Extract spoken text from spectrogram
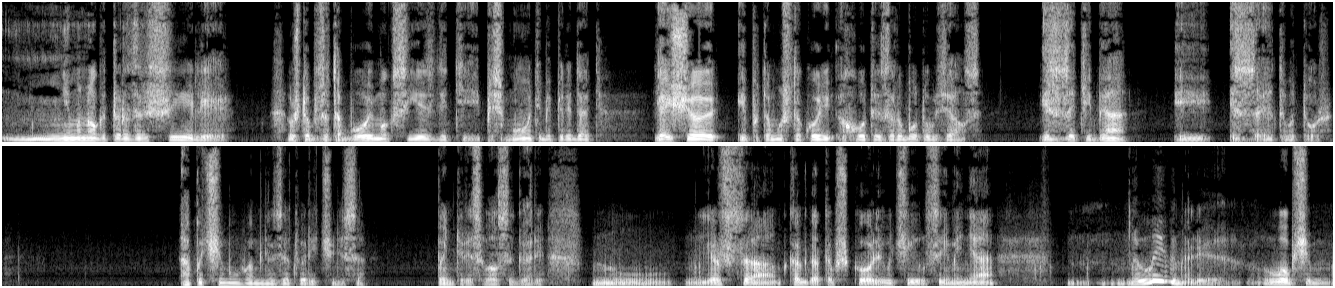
немного-то разрешили, чтобы за тобой мог съездить и письмо тебе передать. Я еще и потому с такой охотой за работу взялся. Из-за тебя и из-за этого тоже. — А почему вам нельзя творить чудеса? — поинтересовался Гарри. — Ну, я ж сам когда-то в школе учился, и меня выгнали, в общем,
